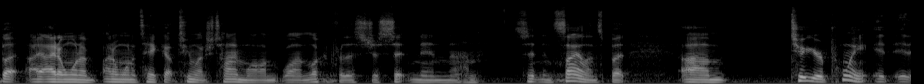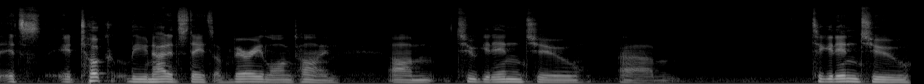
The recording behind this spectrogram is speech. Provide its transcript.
but I, I don't want to I don't want to take up too much time while I'm while I'm looking for this, just sitting in um, sitting in silence. But um, to your point, it, it, it's it took the United States a very long time um, to get into um, to get into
